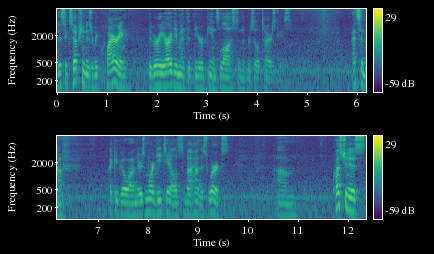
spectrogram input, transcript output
this exception is requiring the very argument that the Europeans lost in the Brazil tires case. That's enough. I could go on. There's more details about how this works. Um, question is,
